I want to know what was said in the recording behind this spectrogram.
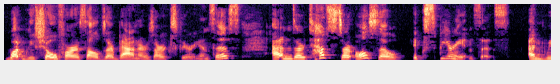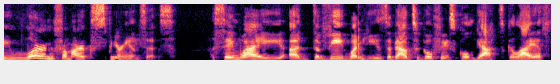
what we show for ourselves, our banners, our experiences, and our tests are also experiences. And we learn from our experiences. Same way, uh, David, when he's about to go face Goliath, Goliath,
